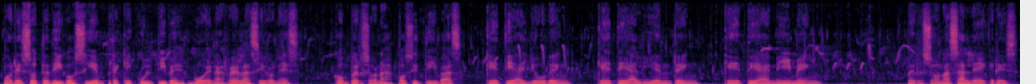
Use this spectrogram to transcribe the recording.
Por eso te digo siempre que cultives buenas relaciones con personas positivas que te ayuden, que te alienten, que te animen. Personas alegres,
